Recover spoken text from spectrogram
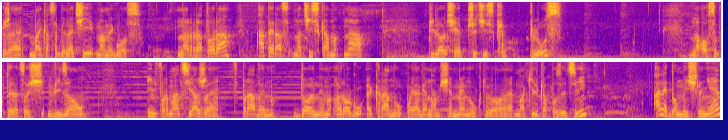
że bajka sobie leci, mamy głos narratora, a teraz naciskam na pilocie przycisk plus. Dla osób, które coś widzą, informacja, że w prawym dolnym rogu ekranu pojawia nam się menu, które ma kilka pozycji, ale domyślnie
